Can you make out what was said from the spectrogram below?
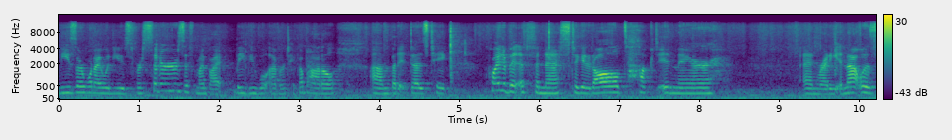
These are what I would use for sitters if my baby will ever take a bottle. Um, but it does take quite a bit of finesse to get it all tucked in there and ready. And that was,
